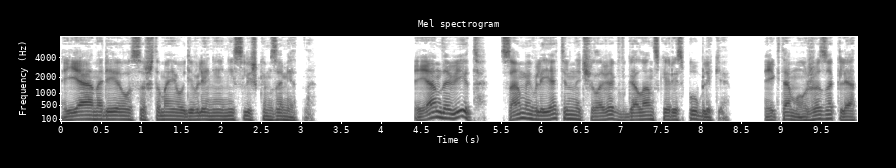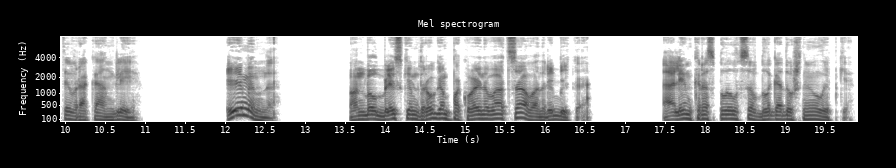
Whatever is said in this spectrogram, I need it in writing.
Я надеялся, что мое удивление не слишком заметно. Ян Давид — самый влиятельный человек в Голландской республике и к тому же заклятый враг Англии. Именно. Он был близким другом покойного отца Ван Рибика. Алинк расплылся в благодушной улыбке.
